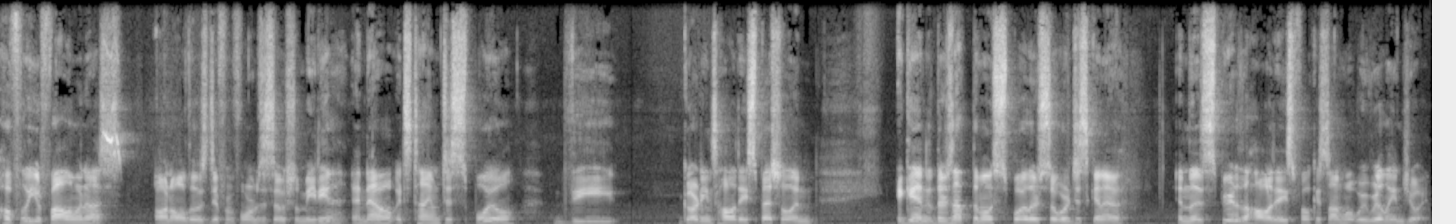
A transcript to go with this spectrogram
hopefully you're following us on all those different forms of social media. And now it's time to spoil the Guardians Holiday Special. And again, there's not the most spoilers, so we're just gonna, in the spirit of the holidays, focus on what we really enjoyed.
